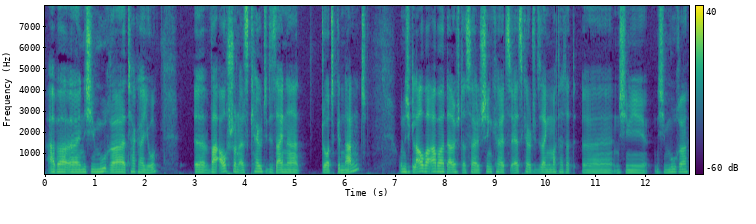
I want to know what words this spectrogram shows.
aber äh, Nishimura Takayo äh, war auch schon als Character Designer dort genannt und ich glaube aber, dadurch, dass halt Shinkai zuerst Character Design gemacht hat, hat äh, Nishimi, Nishimura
